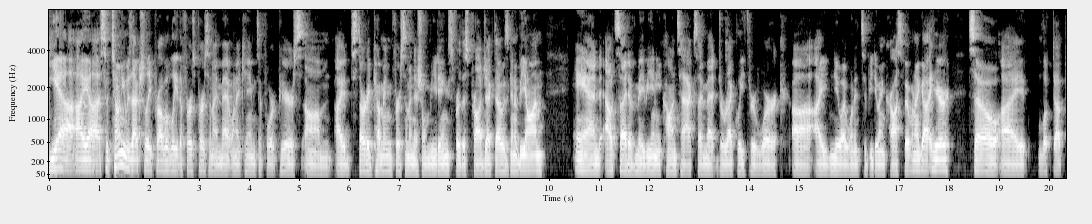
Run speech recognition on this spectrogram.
Yeah, I uh, so Tony was actually probably the first person I met when I came to Fort Pierce. Um, I started coming for some initial meetings for this project I was going to be on, and outside of maybe any contacts I met directly through work, uh, I knew I wanted to be doing CrossFit when I got here. So I looked up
